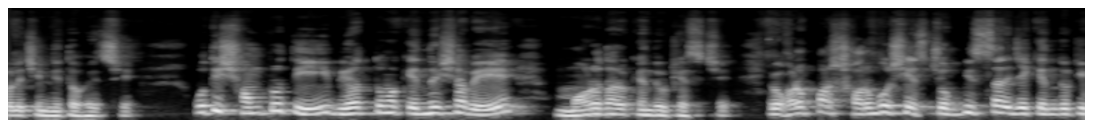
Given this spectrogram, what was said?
বলে চিহ্নিত হয়েছে। অতি সম্প্রতি বৃহত্তম কেন্দ্র হিসাবে মরদারো কেন্দ্র উঠে এসেছে। এবং হরপ্পার সর্বশেষ চব্বিশ সালে যে কেন্দ্রটি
